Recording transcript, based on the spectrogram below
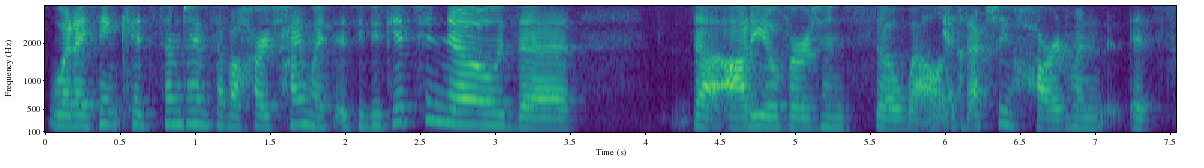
what I think kids sometimes have a hard time with is if you get to know the the audio version so well, it's actually hard when it's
